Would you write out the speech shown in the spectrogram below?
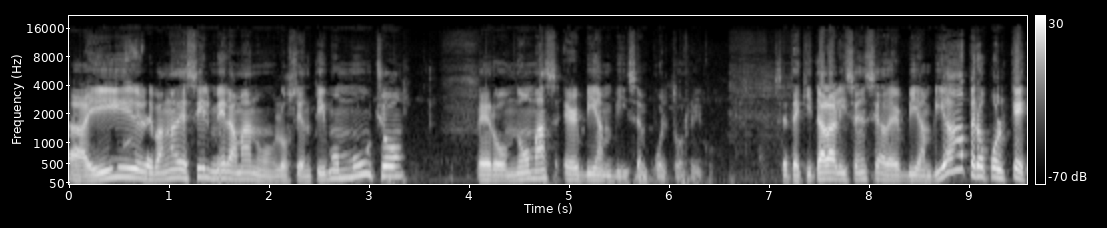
ahí le van a decir, mira, mano, lo sentimos mucho, pero no más Airbnbs en Puerto Rico. Se te quita la licencia de Airbnb. Ah, pero ¿por qué?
